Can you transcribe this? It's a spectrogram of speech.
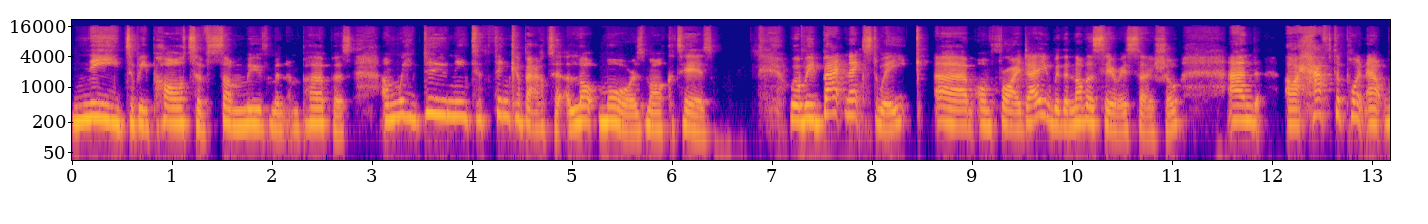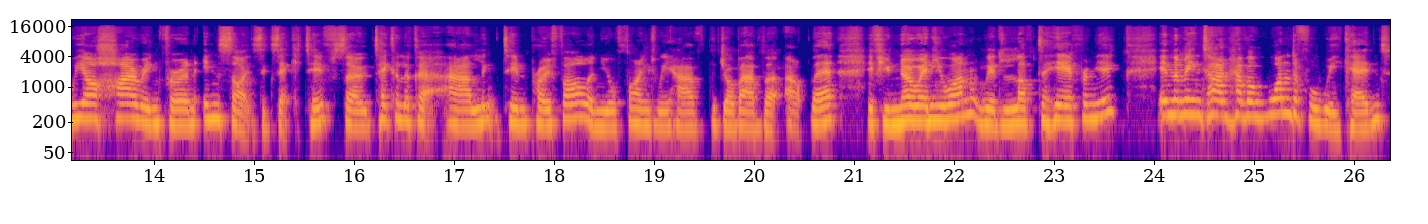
need to be part of some movement and purpose. And we do need to think about it a lot more as marketeers We'll be back next week um, on Friday with another serious social. And I have to point out, we are hiring for an insights executive. So take a look at our LinkedIn profile and you'll find we have the job advert out there. If you know anyone, we'd love to hear from you. In the meantime, have a wonderful weekend.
